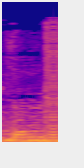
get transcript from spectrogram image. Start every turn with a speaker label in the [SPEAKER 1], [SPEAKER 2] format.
[SPEAKER 1] Hey,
